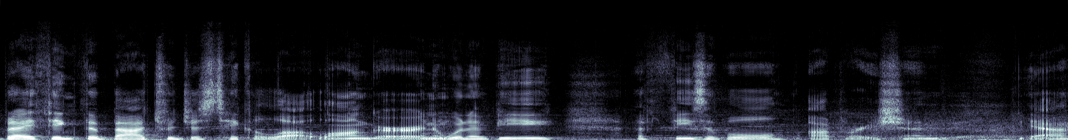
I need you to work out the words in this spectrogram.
but I think the batch would just take a lot longer and it wouldn't be a feasible operation. Yeah.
